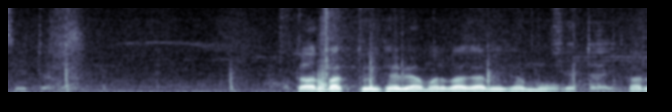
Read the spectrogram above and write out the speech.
সেটা তোর বাগ তুই খাবি আমার বাগ আমি খামো। সেটাই। কারও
